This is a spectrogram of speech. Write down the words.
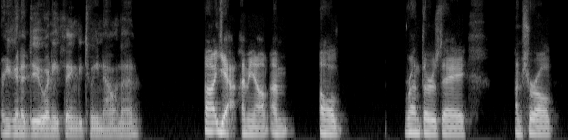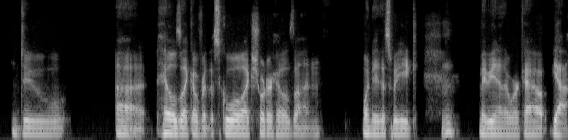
Are you going to do anything between now and then? Uh, yeah. I mean, I'll, I'm I'll run Thursday. I'm sure I'll do uh hills like over at the school, like shorter hills on one day this week. Hmm. Maybe another workout. Yeah.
